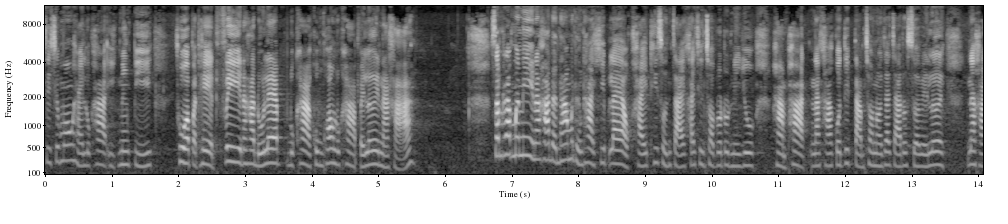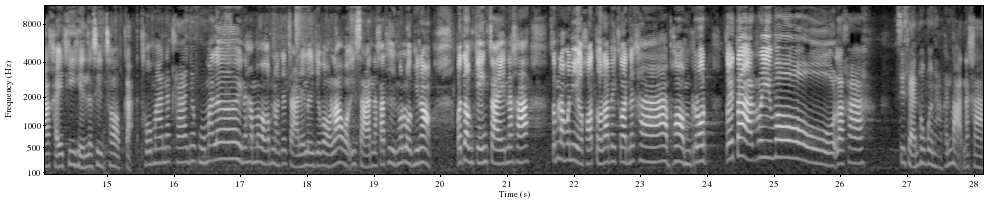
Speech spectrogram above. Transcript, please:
24 ชั่วโมงให้ลูกค้าอีกหนึ่งปี ทั่วประเทศฟรีนะคะ ดูแลลูกค้าคุ้มครองลูกค้าไปเลยนะคะ สำหรับมื้อนี้นะคะ เดินทางมาถึงถ่ายคลิปแล้ว ใครที่สนใจ ใครชื่นชอบรถรุ่นนี้อยู่ห้ามพลาดนะคะ กดติดตามช่องน้อยจ้าจ้ารถสวยไปเลยนะคะ ใครที่เห็นและชื่นชอบกะโทรมานะคะ ยกหูมาเลยนะคะ มาบอกกับน้องจ้าจ้าได้เลยจะบอกเล่าบอกอีสานนะคะถืนว่าโหลดพี่น้องไม่ต้องเกรงใจนะคะสำหรับวันนี้ก็ขอตัวลาไปก่อนนะคะ พร้อมรถโตโยต้ารีโวราคา465,000 บาทนะคะ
